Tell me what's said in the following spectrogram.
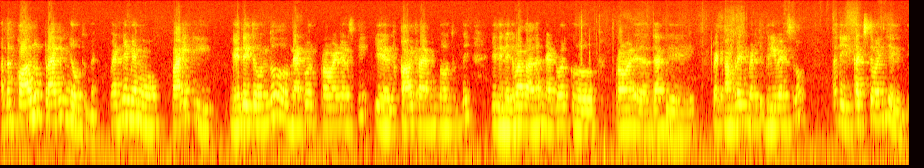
అతని కాల్ ట్రాకింగ్ అవుతుంది వెంటనే మేము పైకి ఏదైతే ఉందో నెట్వర్క్ ప్రొవైడర్స్కి కాల్ ట్రాకింగ్ అవుతుంది. ఇది నిజమా కాదని నెట్వర్క్ ప్రొవైడర్ దానికి కంప్లైంట్ పెడితే గ్రీవెన్స్లో అది ఖచ్చితమని తేలింది.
